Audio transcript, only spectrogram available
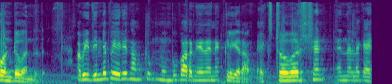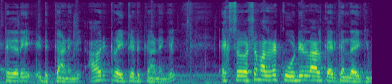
കൊണ്ടുവന്നത്. അപ്പോൾ ഇതിന്റെ പേര് നമുക്ക് മുമ്പ് പറഞ്ഞത് തന്നെ ക്ലിയർ ആവും. എക്സ്ട്രോവേർഷൻ എന്നുള്ള കാറ്റഗറി എടുക്കുകയാണെങ്കിൽ ആ ഒരു ട്രേറ്റ് എടുക്കുകയാണെങ്കിൽ എക്സ്ട്രോവേർഷൻ വളരെ കൂടിയുള്ള ആൾക്കാർക്ക് എന്തായിരിക്കും?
